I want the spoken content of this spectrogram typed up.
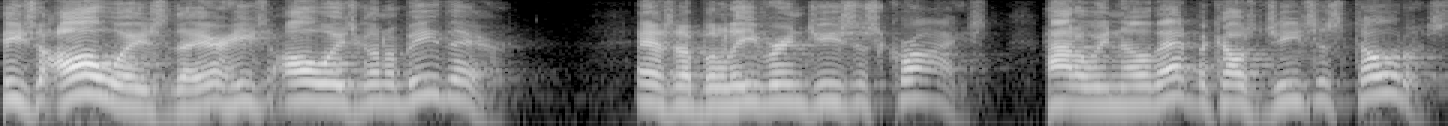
He's always there, He's always going to be there as a believer in Jesus Christ. How do we know that? Because Jesus told us.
